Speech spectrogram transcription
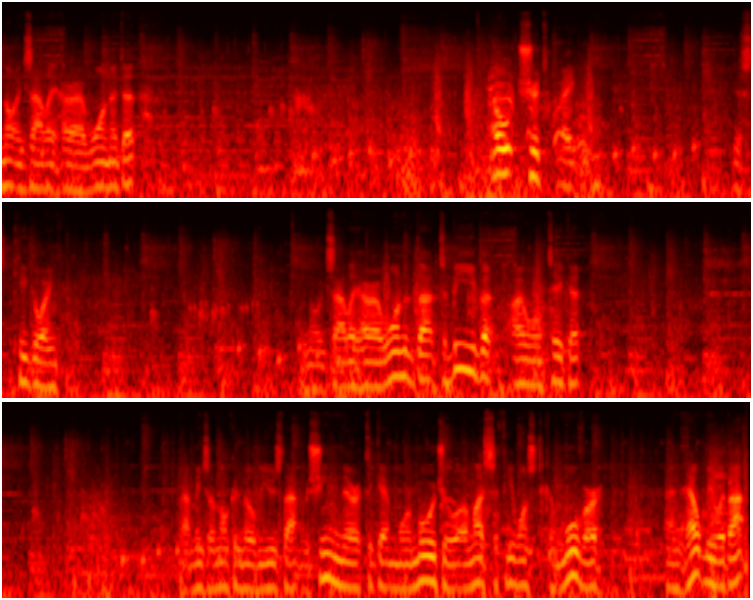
Not exactly how I wanted it. Oh, shoot. Right. Just keep going. Not exactly how I wanted that to be, but I will take it. That means I'm not going to be able to use that machine there to get more mojo, unless if he wants to come over and help me with that.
